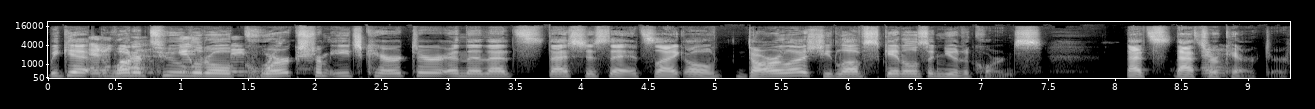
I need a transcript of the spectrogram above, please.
we get And one or two it little quirks from each character, and then that's that's just it. It's like, oh, Darla, she loves Skittles and unicorns. That's that's her character.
